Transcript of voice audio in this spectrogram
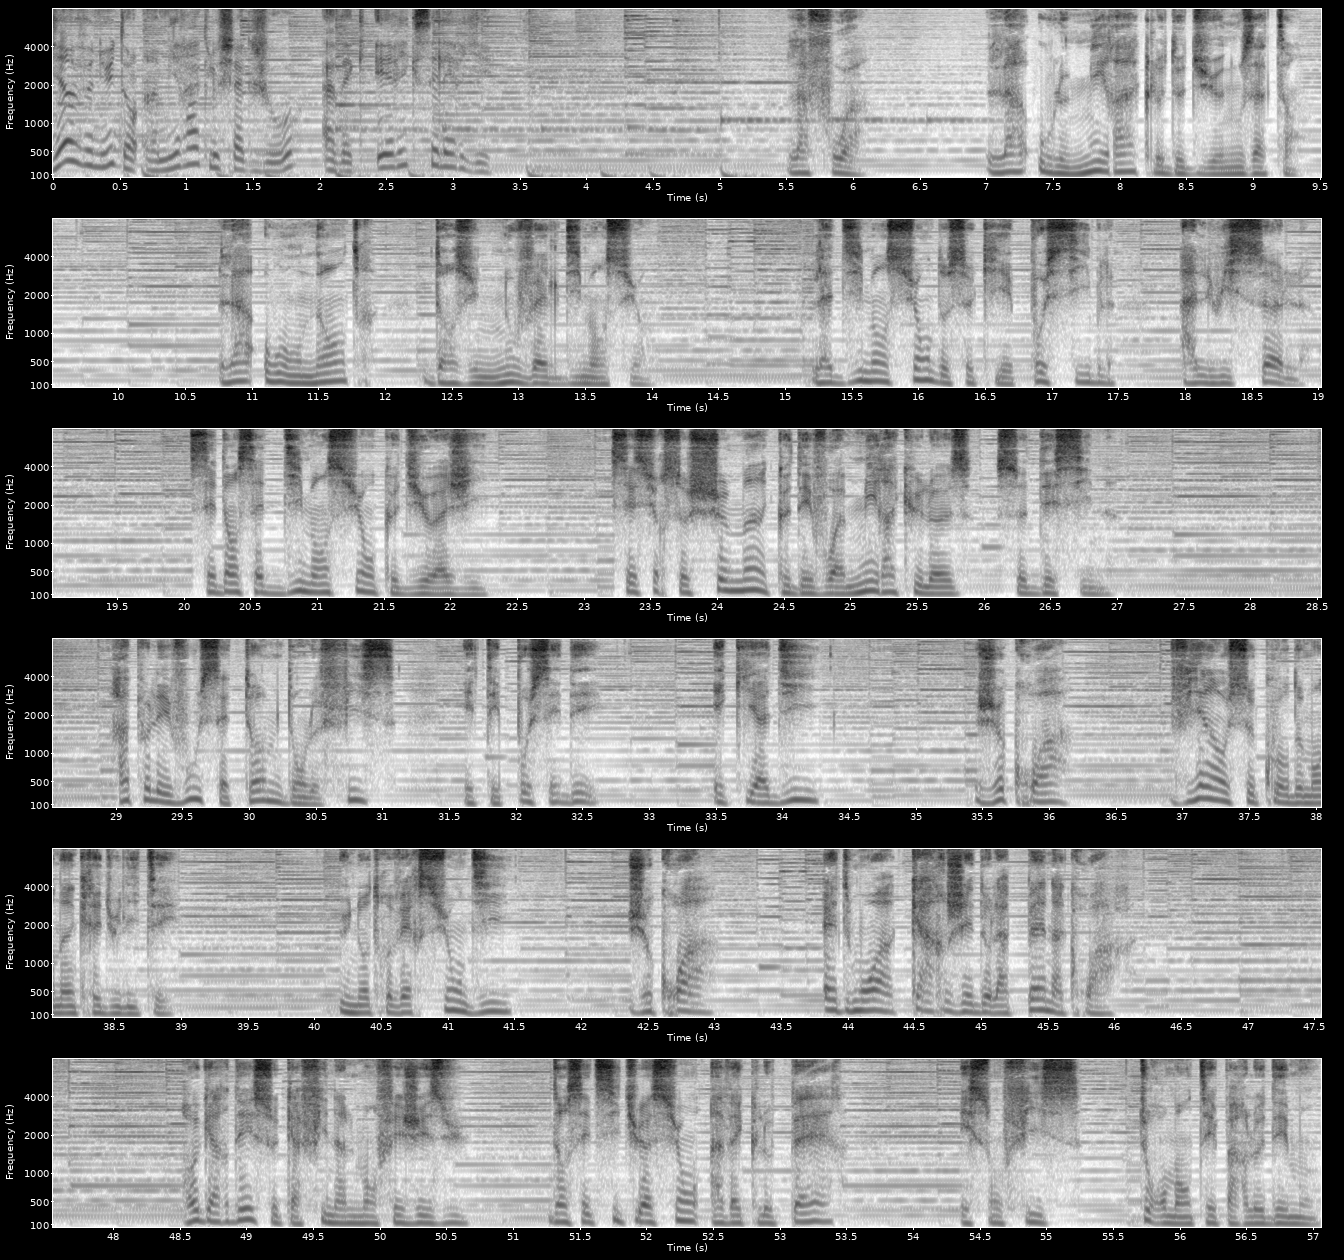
Bienvenue dans Un miracle chaque jour avec Éric Sellerier. La foi, là où le miracle de Dieu nous attend. Là où on entre dans une nouvelle dimension. La dimension de ce qui est possible à lui seul. C'est dans cette dimension que Dieu agit. C'est sur ce chemin que des voies miraculeuses se dessinent. Rappelez-vous cet homme dont le fils était possédé et qui a dit ⁇ Je crois, viens au secours de mon incrédulité ⁇ Une autre version dit ⁇ Je crois, aide-moi car j'ai de la peine à croire ⁇ Regardez ce qu'a finalement fait Jésus dans cette situation avec le Père et son Fils tourmenté par le démon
